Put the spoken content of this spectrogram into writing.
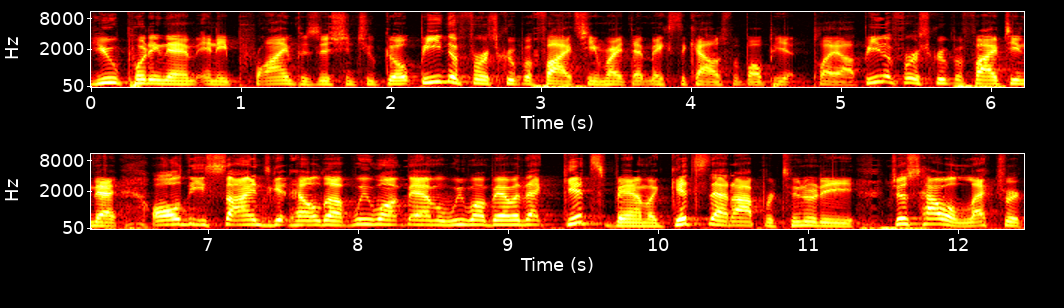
you putting them in a prime position to go be the first group of five team, right? That makes the college football p- playoff. Be the first group of five team that all these signs get held up. We want Bama. We want Bama. That gets Bama, gets that opportunity. Just how electric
